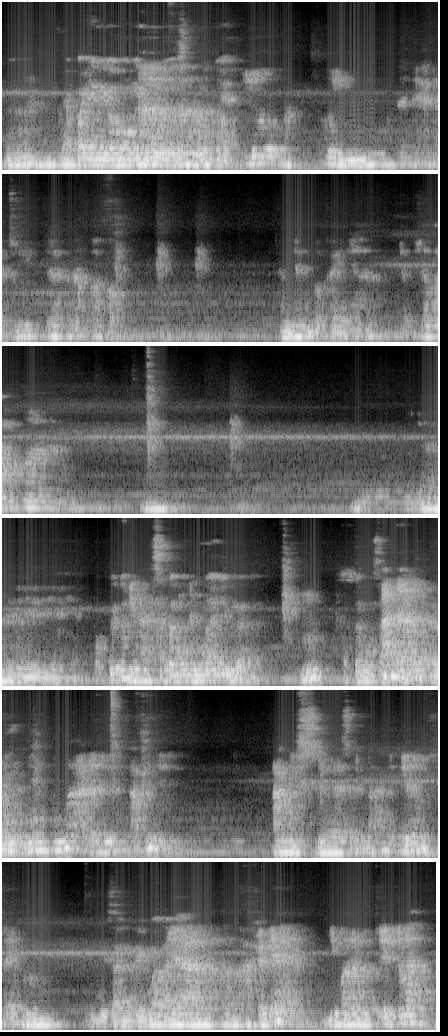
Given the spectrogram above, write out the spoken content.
Hmm. Apa yang diomongin dulu Ah, sebelumnya? yuk Mak. oh ini nenek ada curiga kenapa kok kalian kok kayaknya nggak bisa lama Iya, iya, iya, iya. Waktu itu Iya. ketemu bunga juga. Hmm? Ketemu sama ada bunga, ada juga tapi nangis ya saya nangis dia saya belum bisa nerima lah. ya eh, akhirnya di malam itu itulah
